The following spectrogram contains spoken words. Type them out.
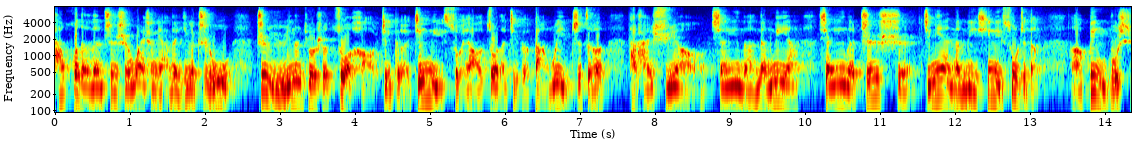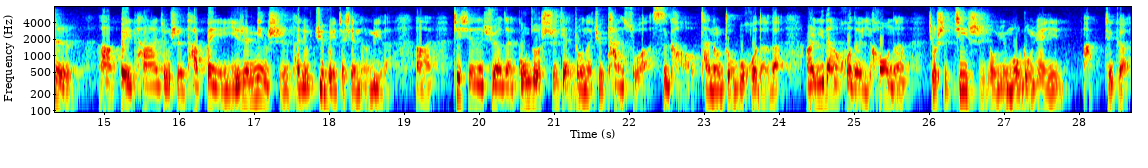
他获得的只是外生涯的一个职务，至于呢，就是说做好这个经理所要做的这个岗位职责，他还需要相应的能力呀、相应的知识、经验、能力、心理素质等。啊，并不是啊被他就是他被一任命时他就具备这些能力的。啊，这些呢需要在工作实践中呢去探索思考才能逐步获得的，而一旦获得以后呢，就是即使由于某种原因。啊，这个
